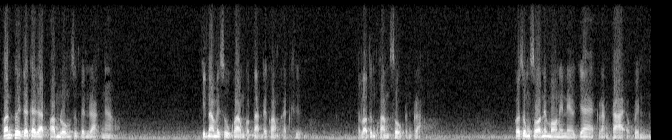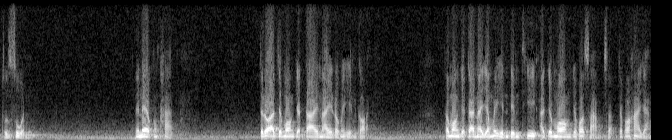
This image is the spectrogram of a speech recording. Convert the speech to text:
เพราะเพื่อจะกระจัดความหลงซึ่งเป็นรากเงาที่นำไปสู่ความกำหนัดและความขัดเคืองตลอดถึงความโศกดังกล่าว ก็ทรงสอนให้มองในแนวแยกร่างกายออกเป็นส่วนๆในแนวของธาตุแต่เราอาจจะมองจากกายในเราไม่เห็นก่อน ถ้ามองจากการในยังไม่เห็นเต็มที่อาจจะมองเฉพาะสามเฉพาะห้าอย่าง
